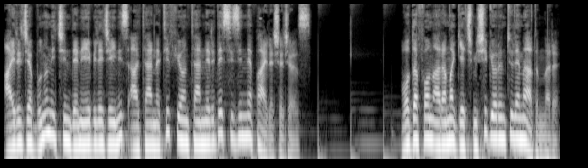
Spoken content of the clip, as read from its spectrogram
Ayrıca bunun için deneyebileceğiniz alternatif yöntemleri de sizinle paylaşacağız. Vodafone arama geçmişi görüntüleme adımları.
